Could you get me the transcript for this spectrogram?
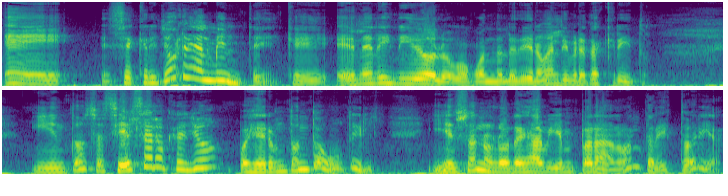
eh, se creyó realmente que él era ideólogo cuando le dieron el libreto escrito. Y entonces, si él se lo creyó, pues era un tonto útil. Y eso no lo deja bien parado ante la historia.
